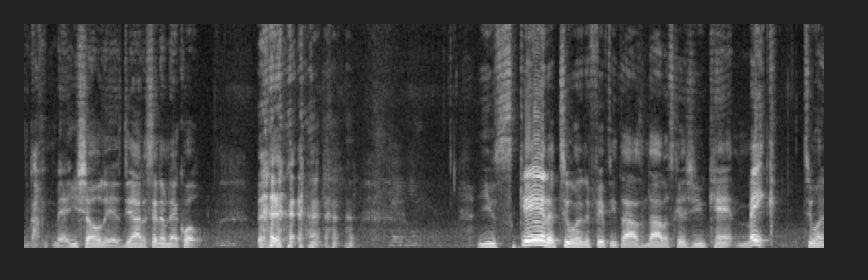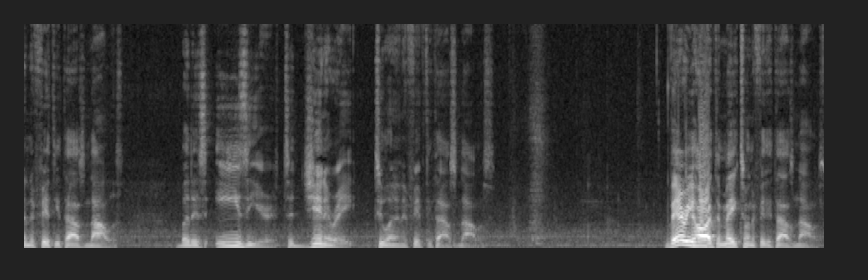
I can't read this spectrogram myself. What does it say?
Man, you sure is. Deanna, send him that quote. you scared of $250,000 because you can't make $250,000, but it's easier to generate $250,000. Very hard to make $250,000.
